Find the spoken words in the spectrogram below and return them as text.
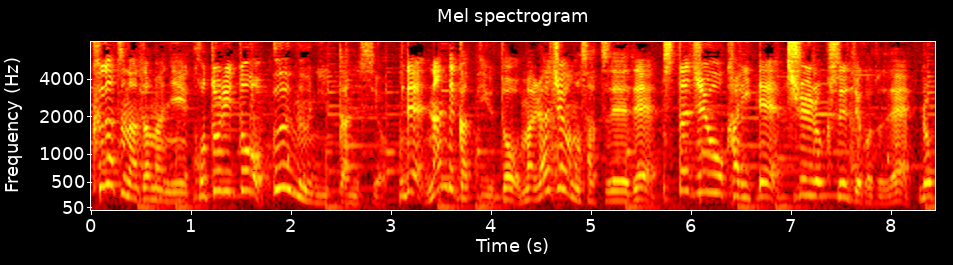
9月の頭に小鳥とウームーに行ったんですよ。で、なんでかっていうと、まあ、ラジオの撮影で、スタジオを借りて収録するということで、六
